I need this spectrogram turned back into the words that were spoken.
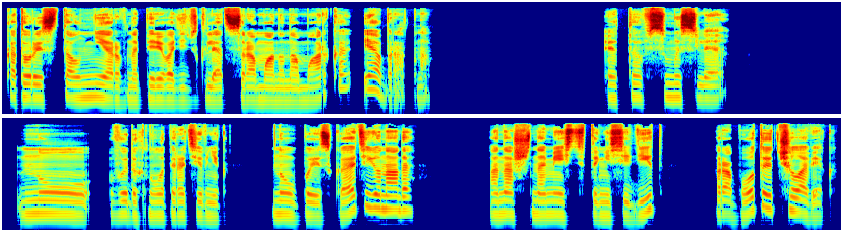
который стал нервно переводить взгляд с Романа на Марка и обратно. «Это в смысле...» «Ну...» — выдохнул оперативник. «Ну, поискать ее надо. Она ж на месте-то не сидит. Работает человек».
